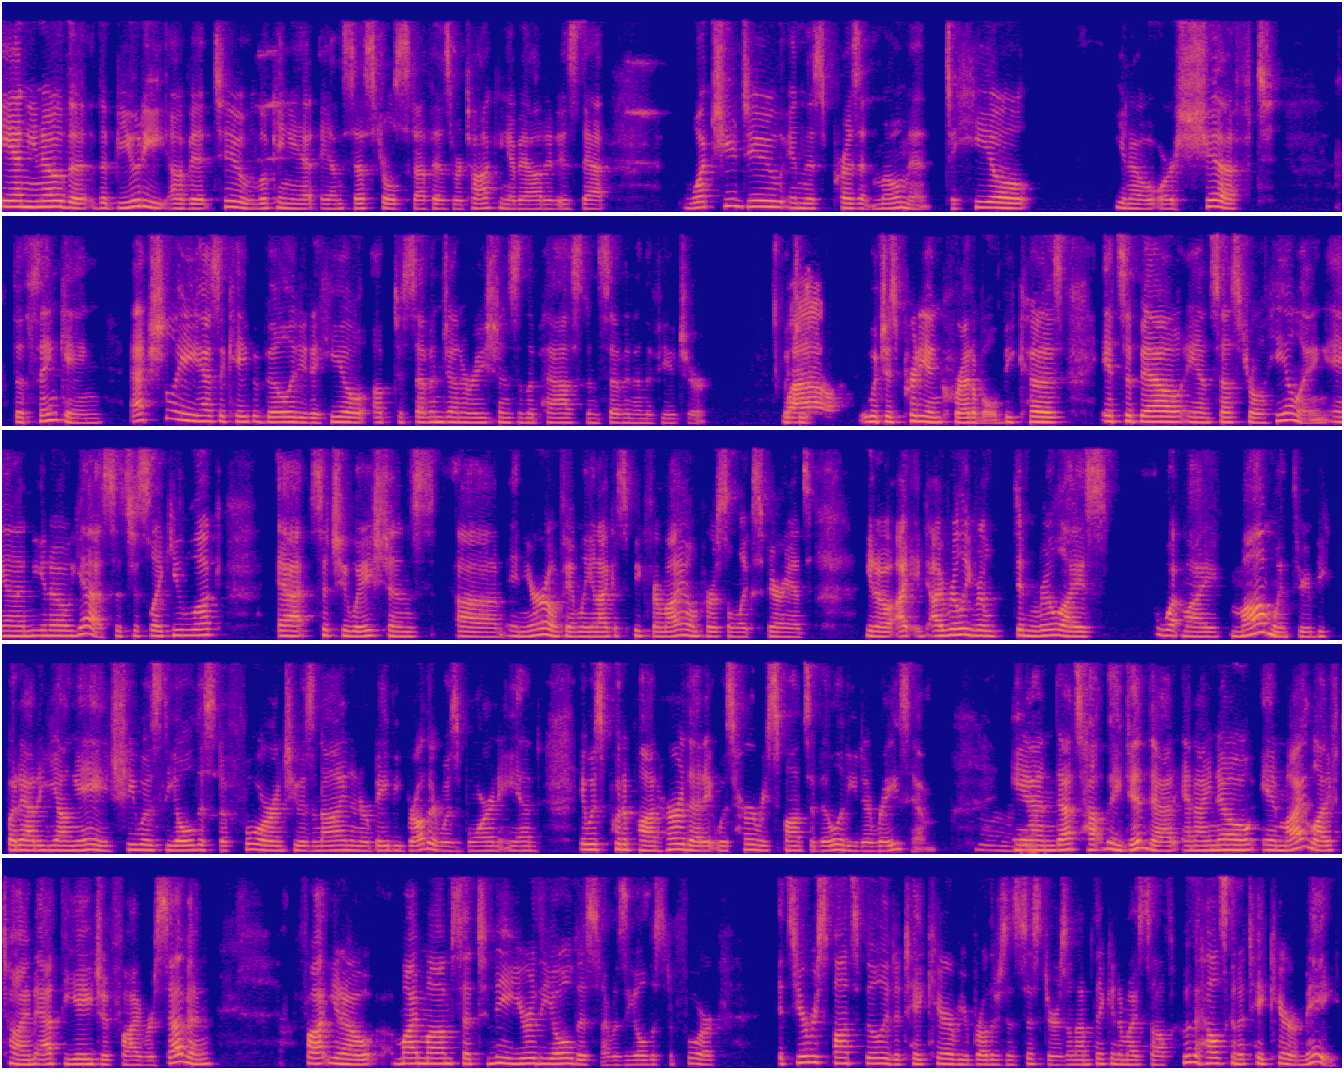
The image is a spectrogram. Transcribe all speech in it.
And you know the the beauty of it too, looking at ancestral stuff as we're talking about it, is that what you do in this present moment to heal you know, or shift the thinking actually has a capability to heal up to seven generations in the past and seven in the future. Which wow. Is, which is pretty incredible because it's about ancestral healing. And, you know, yes, it's just like you look at situations uh, in your own family, and I could speak from my own personal experience. You know, I I really re- didn't realize what my mom went through, but at a young age, she was the oldest of four and she was nine and her baby brother was born. And it was put upon her that it was her responsibility to raise him. Mm-hmm. And that's how they did that. And I know in my lifetime, at the age of five or seven, five, you know, my mom said to me, You're the oldest. I was the oldest of four. It's your responsibility to take care of your brothers and sisters. And I'm thinking to myself, Who the hell's going to take care of me?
